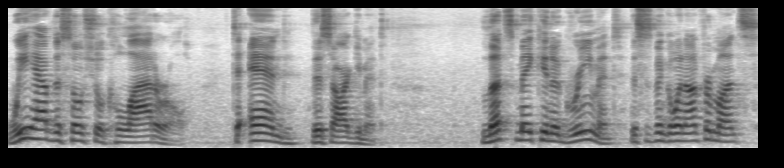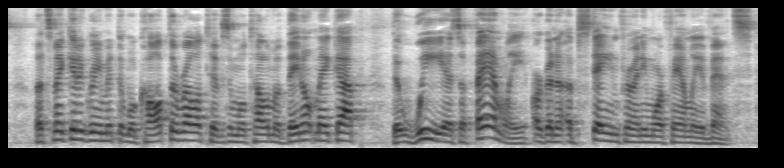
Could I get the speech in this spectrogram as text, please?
we have the social collateral to end this argument. Let's make an agreement. This has been going on for months. Let's make an agreement that we'll call up the relatives and we'll tell them if they don't make up, that we as a family are going to abstain from any more family events.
